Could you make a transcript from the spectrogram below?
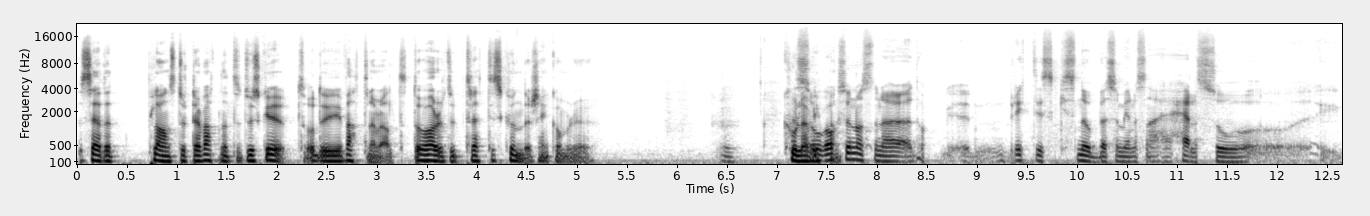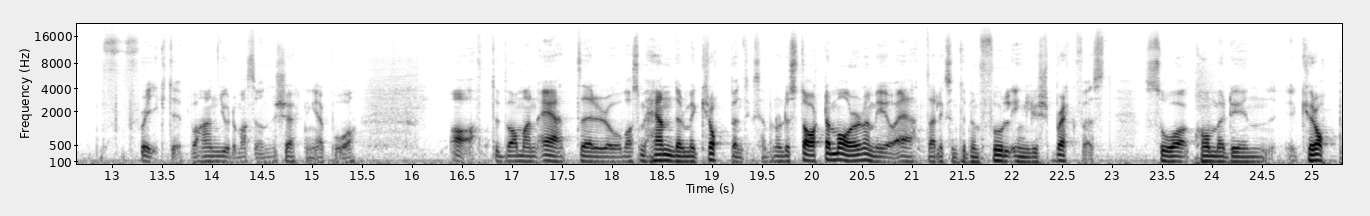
säg att ett plan störtar i vattnet och du ska ut och det är vatten överallt. Då har du typ 30 sekunder, sen kommer du. Coola jag såg vippen. också någon sån här eh, brittisk snubbe som är en sån här hälsofreak typ. Och han gjorde massa undersökningar på ja, typ vad man äter och vad som händer med kroppen till exempel. Om du startar morgonen med att äta liksom typ en full English breakfast så kommer din kropp,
